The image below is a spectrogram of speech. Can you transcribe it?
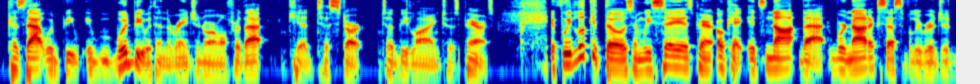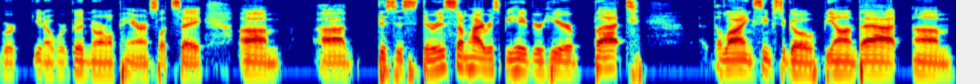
because that would be it would be within the range of normal for that kid to start to be lying to his parents. If we look at those and we say as parent, okay, it's not that we're not excessively rigid. We're you know we're good normal parents. Let's say um, uh, this is there is some high risk behavior here, but the lying seems to go beyond that. Um,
